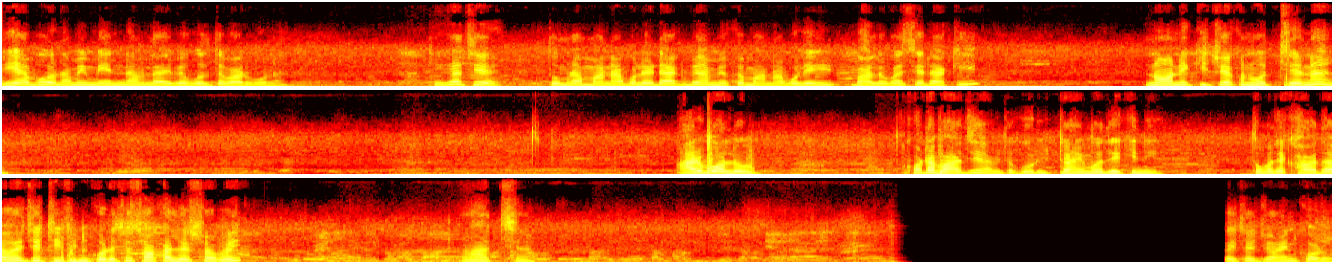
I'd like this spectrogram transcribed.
রিয়া বোন, আমি মেয়ের নাম লাইভে বলতে পারব না। ঠিক আছে? তোমরা মানা বলে ডাকবে, আমি ওকে মানা বলেই ভালোবাসে ডাকি। না, অনেক কিছু এখন হচ্ছে না। আর বলো, কটা বাজে? আমি তো ঘড়ির টাইমও দেখিনি। তোমাদের খাওয়া দাওয়া হয়েছে? টিফিন করেছ সকালের সবাই? আচ্ছা। জয়েন করো।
